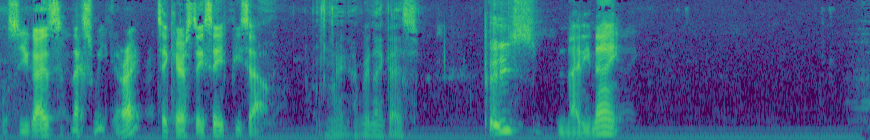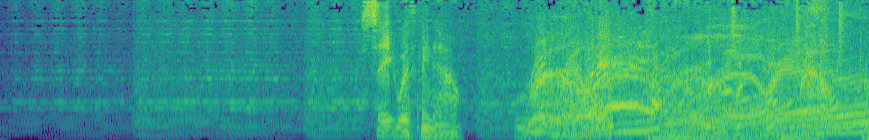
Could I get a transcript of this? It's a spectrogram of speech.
we'll see you guys next week. All right. Take care. Stay safe. Peace out. All right, have a good night, guys. Peace. Nighty night. Say it with me now. Round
